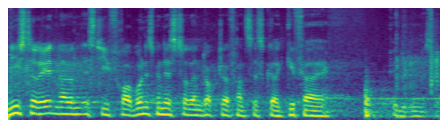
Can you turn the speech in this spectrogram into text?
Nächste Rednerin ist die Frau Bundesministerin Dr. Franziska Giffey für die Bundeswehr.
